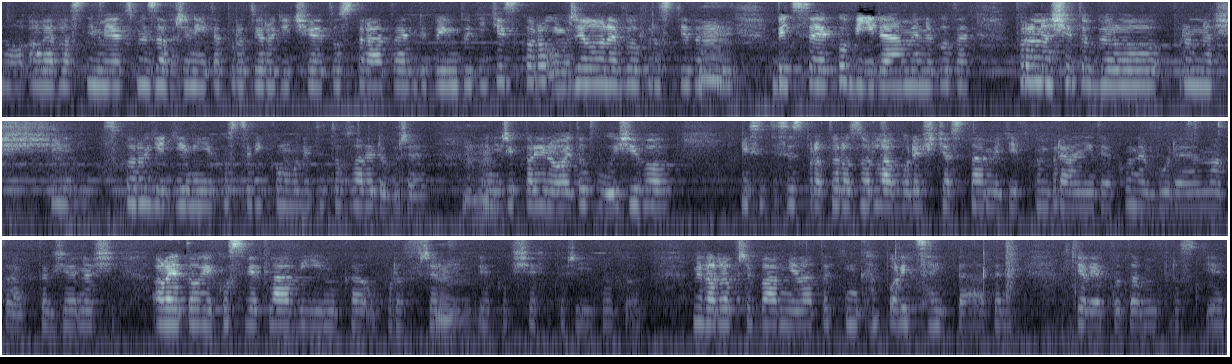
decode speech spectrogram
No, ale vlastně my, jak jsme zavřený, tak pro ty rodiče je to ztráta, kdyby jim to dítě skoro umřelo, nebo prostě takový, hmm. byť se jako výdáme, nebo tak. Pro naše to bylo, pro naši skoro jediný, jako z celé komunity to vzali dobře. Hmm. Oni říkali, no, je to tvůj život, jestli ty jsi proto rozhodla, budeš šťastná, my ti v tom bránit jako nebudeme a tak. Takže naši, ale je to jako světlá výjimka uprostřed hmm. jako všech, kteří toto. Milada třeba měla tatínka policajta a ten chtěl jako tam prostě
